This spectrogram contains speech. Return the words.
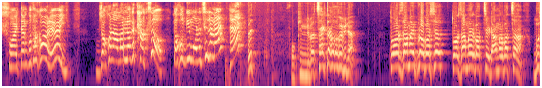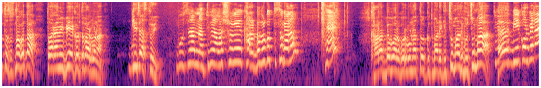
শয়তান কোথা কর এই? যখন আমার লগে থাকছো তখন কি মনে ছিল না? হ্যাঁ? ফকিন বাচ্চা একটা কথা কবি না? তোর জামাই প্রবাসে তোর জামাইয়ের বাচ্চা এটা আমার বাচ্চা না। বুঝতেছিস না কথা? তোর আমি বিয়ে করতে পারব না। কি চাস তুই? বুঝলাম না তুমি আমার সঙ্গে খারাপ ব্যবহার করতেছো কেন? হ্যাঁ? খারাপ ব্যবহার করব না তো তোমারে কি চুমা দিব? চুমা? তুমি হ্যাঁ? আমাকে বিয়ে করবে না?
